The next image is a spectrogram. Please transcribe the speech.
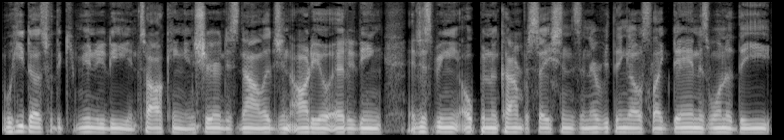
what he does for the community and talking and sharing his knowledge and audio editing and just being open to conversations and everything else. Like Dan is one of the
